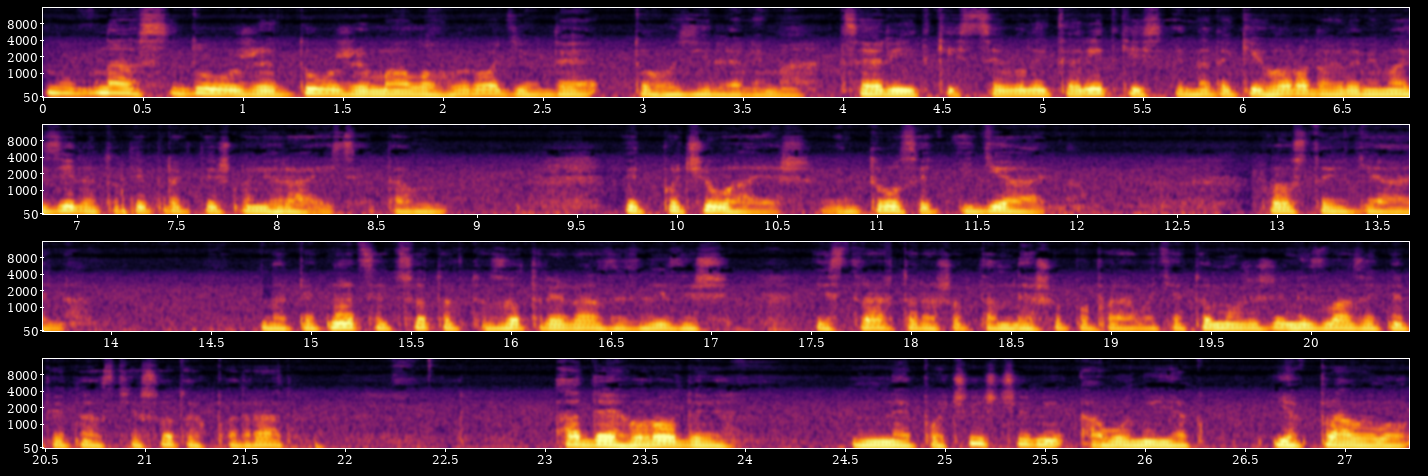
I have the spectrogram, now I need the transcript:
Ну, в нас дуже-дуже мало городів, де того зілля нема. Це рідкість, це велика рідкість, і на таких городах, де нема зілля, то ти практично граєшся. Там відпочиваєш. Він трусить ідеально. Просто ідеально. На 15 соток то зо три рази злізеш із трактора, щоб там дещо поправити. А то можеш і не злазити на 15 соток квадрат. А де городи не почищені, а вони, як, як правило,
